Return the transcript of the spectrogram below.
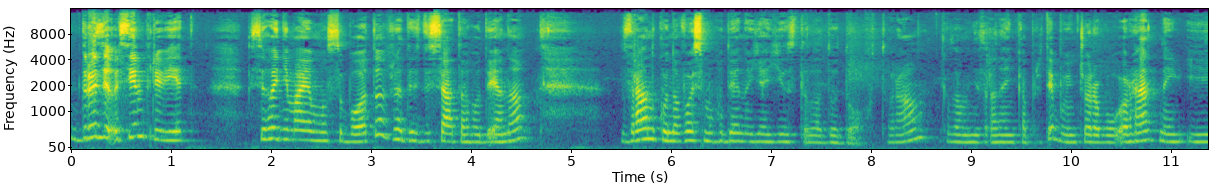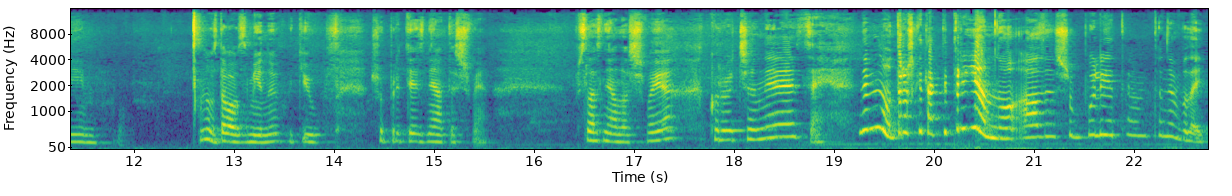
Друзі, усім привіт! Сьогодні маємо суботу, вже десь 10 година. Зранку на 8 годину я їздила до доктора. Казав мені зраненько прийти, бо він вчора був ургентний і ну, здавав зміну, і хотів, щоб прийти зняти шви. Прийшла, зняла шви. Коротше, не цей. Ну, трошки так неприємно, але щоб боліти, то не болить.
